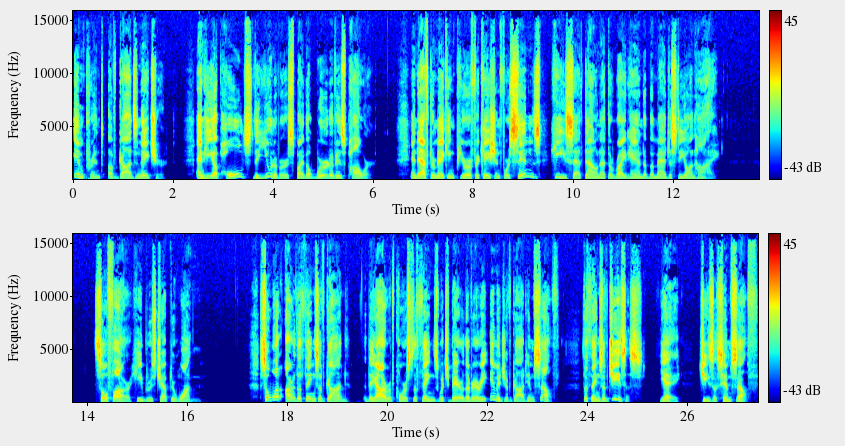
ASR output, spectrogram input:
imprint of God's nature, and he upholds the universe by the word of his power. And after making purification for sins, he sat down at the right hand of the majesty on high. So far, Hebrews chapter 1. So, what are the things of God? They are, of course, the things which bear the very image of God Himself, the things of Jesus, yea, Jesus Himself.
